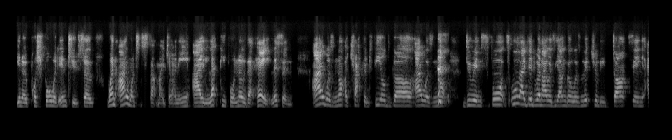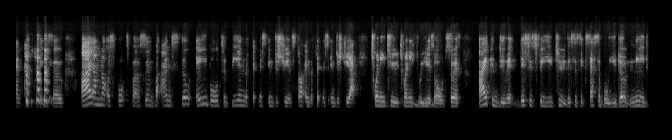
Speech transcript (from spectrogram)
you know, push forward into. So when I wanted to start my journey, I let people know that, hey, listen, I was not a track and field girl. I was not doing sports. All I did when I was younger was literally dancing and acting. so I am not a sports person, but I'm still able to be in the fitness industry and start in the fitness industry at 22, 23 mm-hmm. years old. So if I can do it, this is for you too. This is accessible. You don't need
